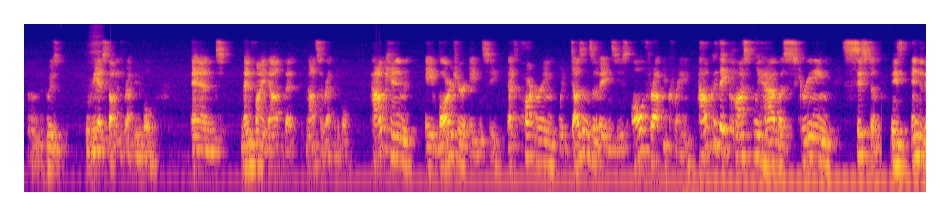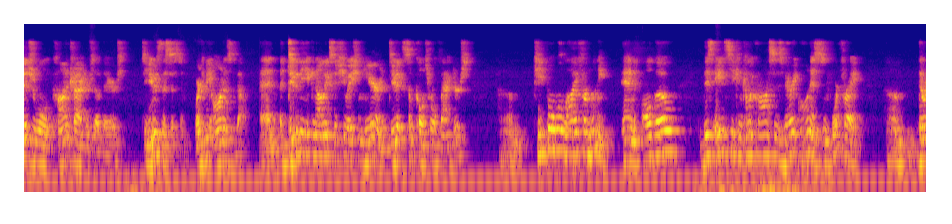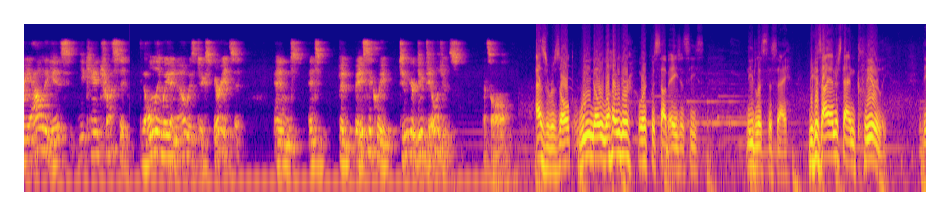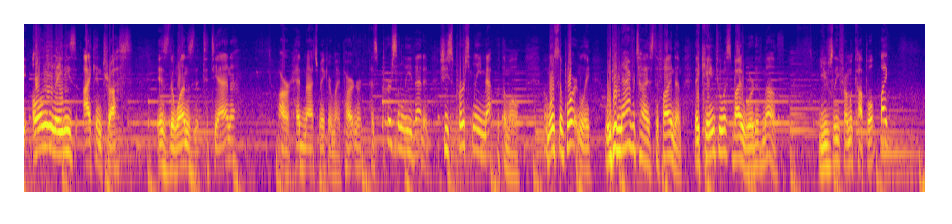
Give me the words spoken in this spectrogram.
um, who's, who he has thought is reputable and then find out that not so reputable, how can a larger agency that's partnering with dozens of agencies all throughout Ukraine, how could they possibly have a screening system, these individual contractors of theirs, to use the system or to be honest about it? And due to the economic situation here and due to some cultural factors, um, people will lie for money. And although this agency can come across as very honest and forthright. Um, the reality is you can't trust it. The only way to know is to experience it and and to basically do your due diligence. That's all. As a result, we no longer work with sub-agencies, needless to say, because I understand clearly the only ladies I can trust is the ones that Tatiana our head matchmaker, my partner, has personally vetted. She's personally met with them all. Most importantly, we didn't advertise to find them. They came to us by word of mouth, usually from a couple like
